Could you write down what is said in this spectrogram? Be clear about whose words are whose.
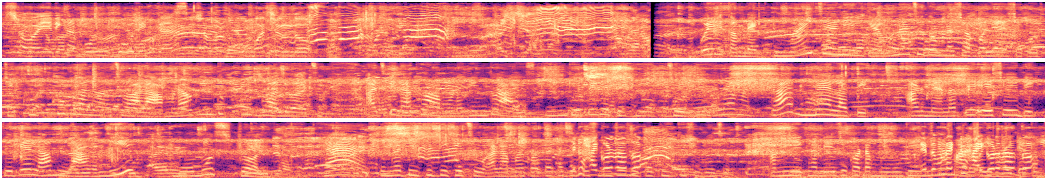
Speaker 1: সবাই এদিকে বউ বউ দেখতে আসছে সবার বউ পছন্দ।
Speaker 2: Welcome back to my channel কেমন আছো তোমরা সকলে? আশা করছি খুব খুব ভালো আছো আর আমরাও কিন্তু খুব ভালো আছি। আজকে দেখো আমরা কিন্তু আইসক্রিম খেতে খেতে চলে এলাম একটা মেলাতে। আর মেলাতে এসেই দেখতে পেলাম লাভলি মোমো স্টল। হ্যাঁ তোমরা ঠিকই দেখেছ আর আমার কথাটা যেটা। শুনছো সেটা ঠিকই শুনেছো। আমি এখানে এসে কটা মোমো খেয়ে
